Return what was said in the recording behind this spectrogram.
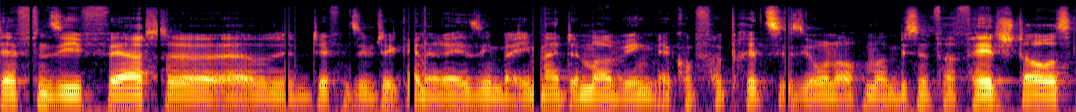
Defensivwerte, also die Defensivwerte generell sehen bei ihm halt immer wegen der Kopfballpräzision auch immer ein bisschen verfälscht aus.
